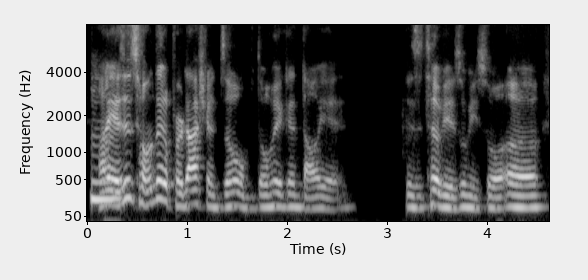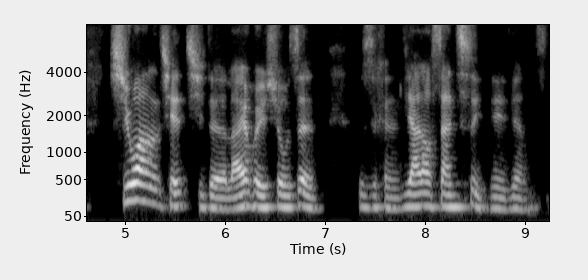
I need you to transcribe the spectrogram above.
然后也是从那个 production 之后，我们都会跟导演就是特别注明说，呃，希望前期的来回修正，就是可能压到三次以内这样子。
